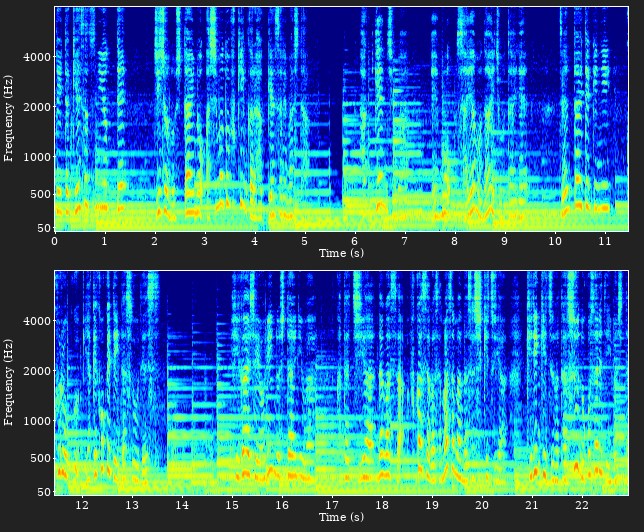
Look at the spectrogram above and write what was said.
ていた警察によって次女の死体の足元付近から発見されました。発見時は柄も鞘もない状態で全体的に黒く焼け焦げていたそうです。被害者4人の死体には形や長さ深さがさまざまな刺し傷や切り傷が多数残されていました。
